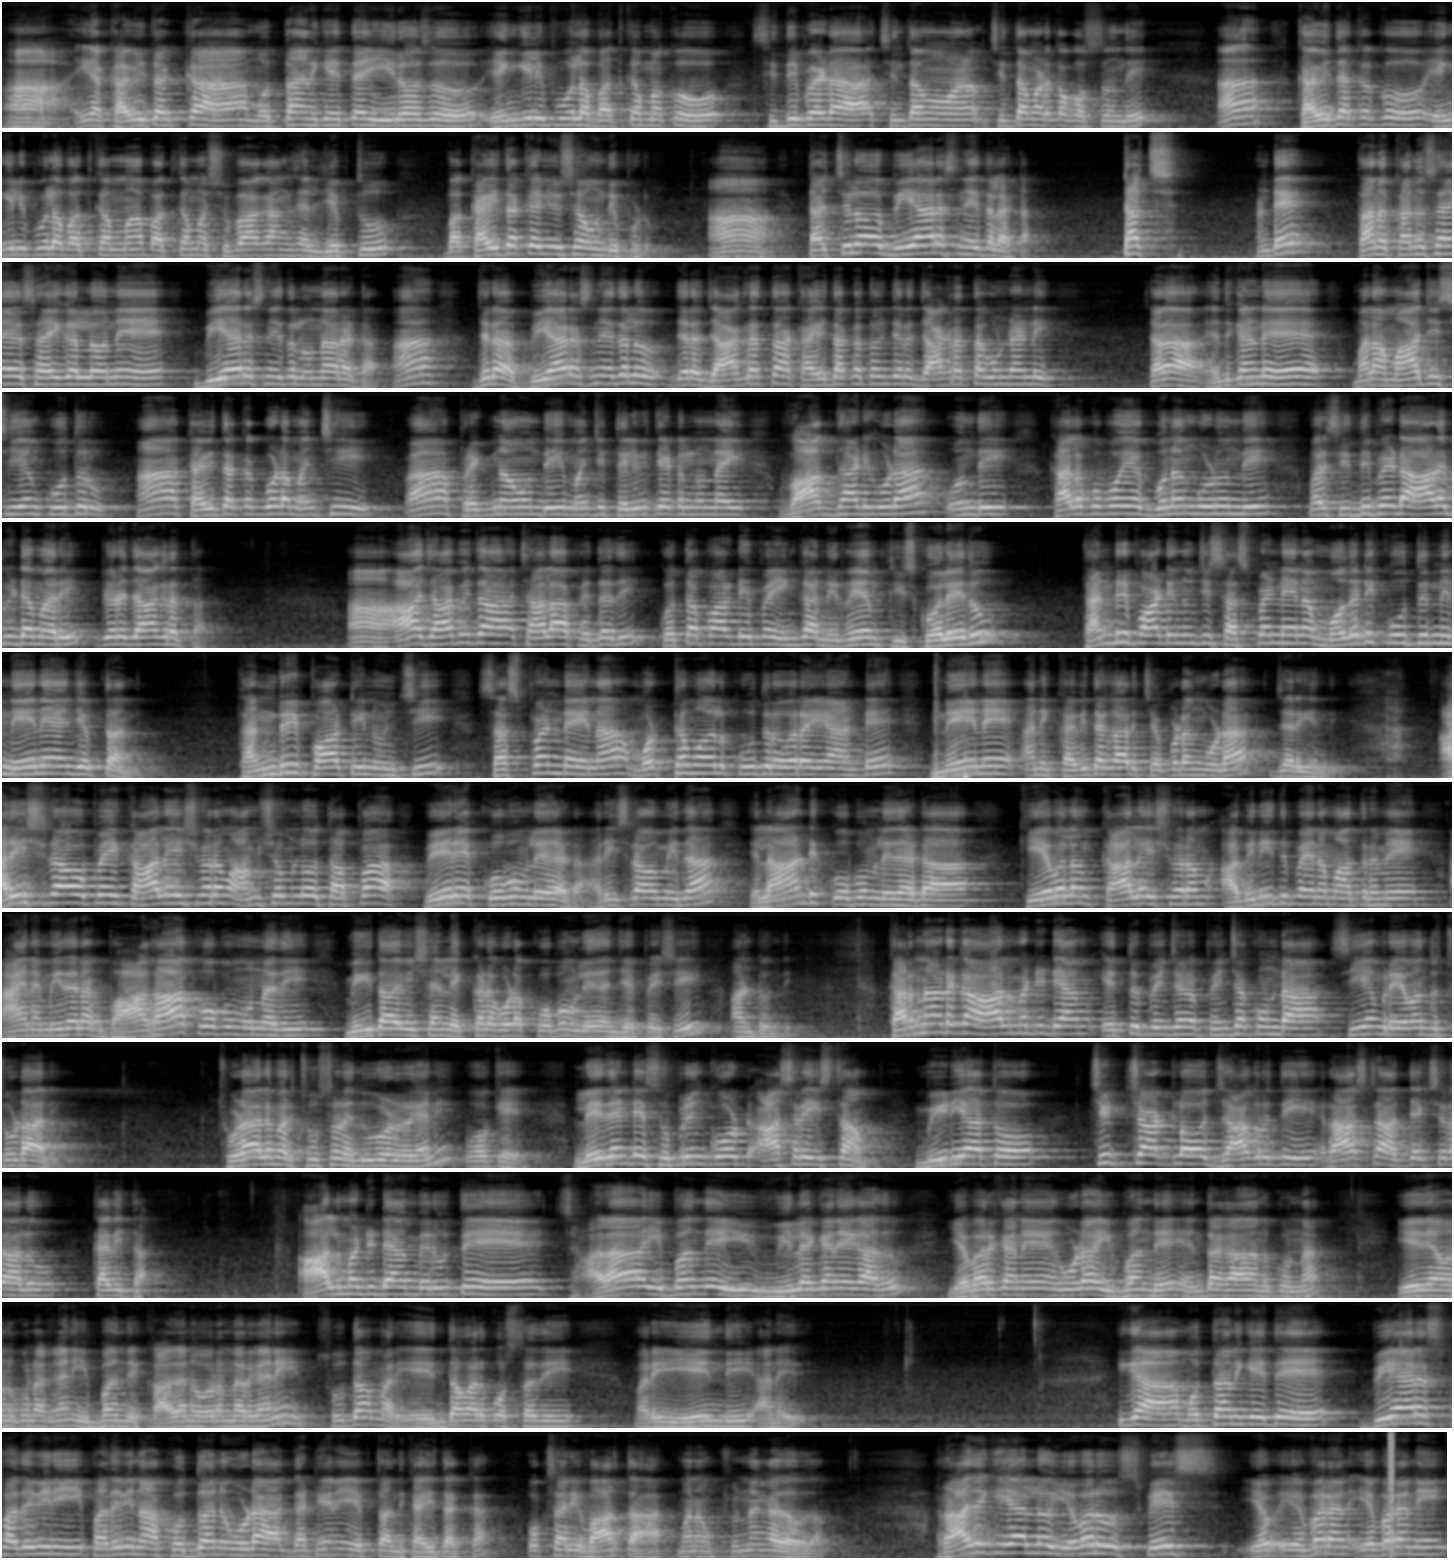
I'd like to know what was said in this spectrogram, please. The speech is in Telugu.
ఇక కవితక్క మొత్తానికైతే ఈరోజు ఎంగిలి పూల బతుకమ్మకు సిద్దిపేట చింతమ చింతమడకకు వస్తుంది. కవితక్కకు ఎంగిలి పూల బతుకమ్మ బతుకమ్మ శుభాకాంక్షలు చెప్తూ బ కవితక్క న్యూసే ఉంది ఇప్పుడు. టచ్లో బీఆర్ఎస్ నేతలట. టచ్. అంటే తను కనుసాయ సైగల్లోనే బీఆర్ఎస్ నేతలు ఉన్నారట. జర బీఆర్ఎస్ నేతలు జర జాగ్రత్త కవితక్కతో జర జాగ్రత్తగా ఉండండి. చాలా ఎందుకంటే మళ్ళీ మాజీ సీఎం కూతురు కవితకు కవితక్కకు కూడా మంచి ప్రజ్ఞ ఉంది మంచి తెలివితేటలు ఉన్నాయి వాగ్దాడి కూడా ఉంది కలకపోయే గుణం కూడా ఉంది. మరి సిద్దిపేట ఆడబిడ్డ మరి జర జాగ్రత్త. ఆ, జాబితా చాలా పెద్దది కొత్త పార్టీపై ఇంకా నిర్ణయం తీసుకోలేదు. తండ్రి పార్టీ నుంచి సస్పెండ్ అయిన మొదటి కూతుర్ని నేనే అని చెప్తాను తండ్రి పార్టీ నుంచి సస్పెండ్ అయిన మొట్టమొదటి కూతురు ఎవరయ్యా అంటే నేనే అని కవిత గారు చెప్పడం కూడా జరిగింది. హరీష్ రావుపై కాళేశ్వరం అంశంలో తప్ప వేరే కోపం లేదట. హరీష్ రావు మీద ఎలాంటి కోపం లేదట. కేవలం కాళేశ్వరం అవినీతి పైన మాత్రమే ఆయన మీద నాకు బాగా కోపం ఉన్నది. మిగతా విషయంలో ఎక్కడ కూడా కోపం లేదని చెప్పేసి అంటుంది. కర్ణాటక ఆల్మట్టి డ్యామ్ ఎత్తు పెంచడం పెంచకుండా సీఎం రేవంత్ చూడాలి. చూడాలి మరి చూస్తాడు ఎందుకు చూడరు కానీ ఓకే. లేదంటే సుప్రీంకోర్టు ఆశ్రయిస్తాం. మీడియాతో చిట్ చాట్లో జాగృతి రాష్ట్ర అధ్యక్షురాలు కవిత. ఆల్మట్టి డ్యామ్ పెరిగితే చాలా ఇబ్బందే వీళ్ళకనే కాదు ఎవరికనే కూడా ఇబ్బందే ఎంత కాదనుకున్నా ఏదేమనుకున్నా కానీ ఇబ్బంది. కాదని ఎవరన్నారు కానీ చూద్దాం మరి ఎంతవరకు వస్తుంది మరి ఏంది అనేది. ఇక మొత్తానికైతే బీఆర్ఎస్ పదవిని పదవి నాకొద్దు అని కూడా గట్టిగానే చెప్తుంది కవితక్క. ఒకసారి వార్త మనం క్షుణ్ణంగా చదువుదాం. రాజకీయాల్లో ఎవరు స్పేస్ ఎవరని ఎవరని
